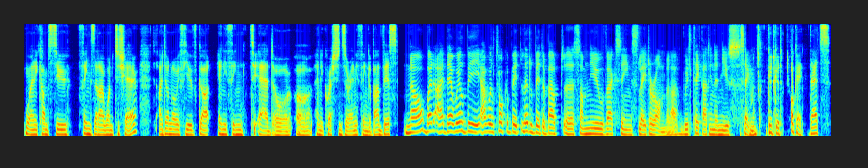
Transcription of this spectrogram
when it comes to things that I wanted to share. I don't know if you've got anything to add or, or any questions or anything about this. No, but I, there will be. I will talk a bit, little bit about uh, some new vaccines later on, but I will take that in the news segment. Good, good. Okay, that's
